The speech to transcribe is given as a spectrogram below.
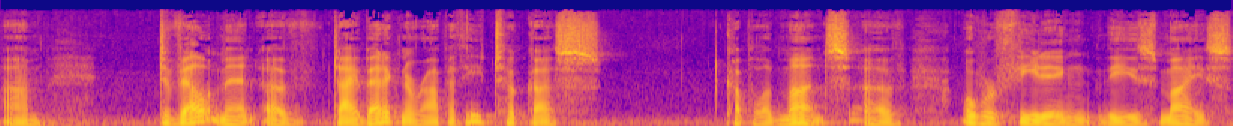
Um, development of diabetic neuropathy took us a couple of months of overfeeding these mice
